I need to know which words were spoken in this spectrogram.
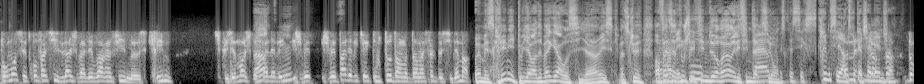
Pour moi, c'est trop facile. Là, je vais aller voir un film euh, Scream. Excusez-moi, je vais Ah. pas aller avec, je vais, je vais pas aller avec un couteau dans, la- dans la salle de cinéma. Ouais, mais Scream, il peut y avoir des bagarres aussi. Il y a un risque parce que en fait, Ah, ça mais touche les films d'horreur et les films Bah oui, d'action. parce que c'est Scream, c'est un Ouais, truc à challenge. dans- hein. donc,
